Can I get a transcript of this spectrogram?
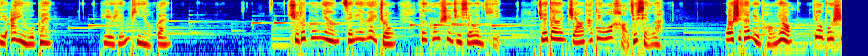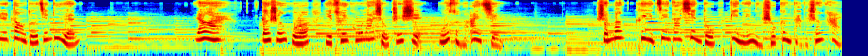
与爱无关，与人品有关。许多姑娘在恋爱中会忽视这些问题，觉得只要他对我好就行了。我是他女朋友，又不是道德监督员。然而，当生活以摧枯拉朽之势，磨损了爱情。什么可以最大限度避免你受更大的伤害？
